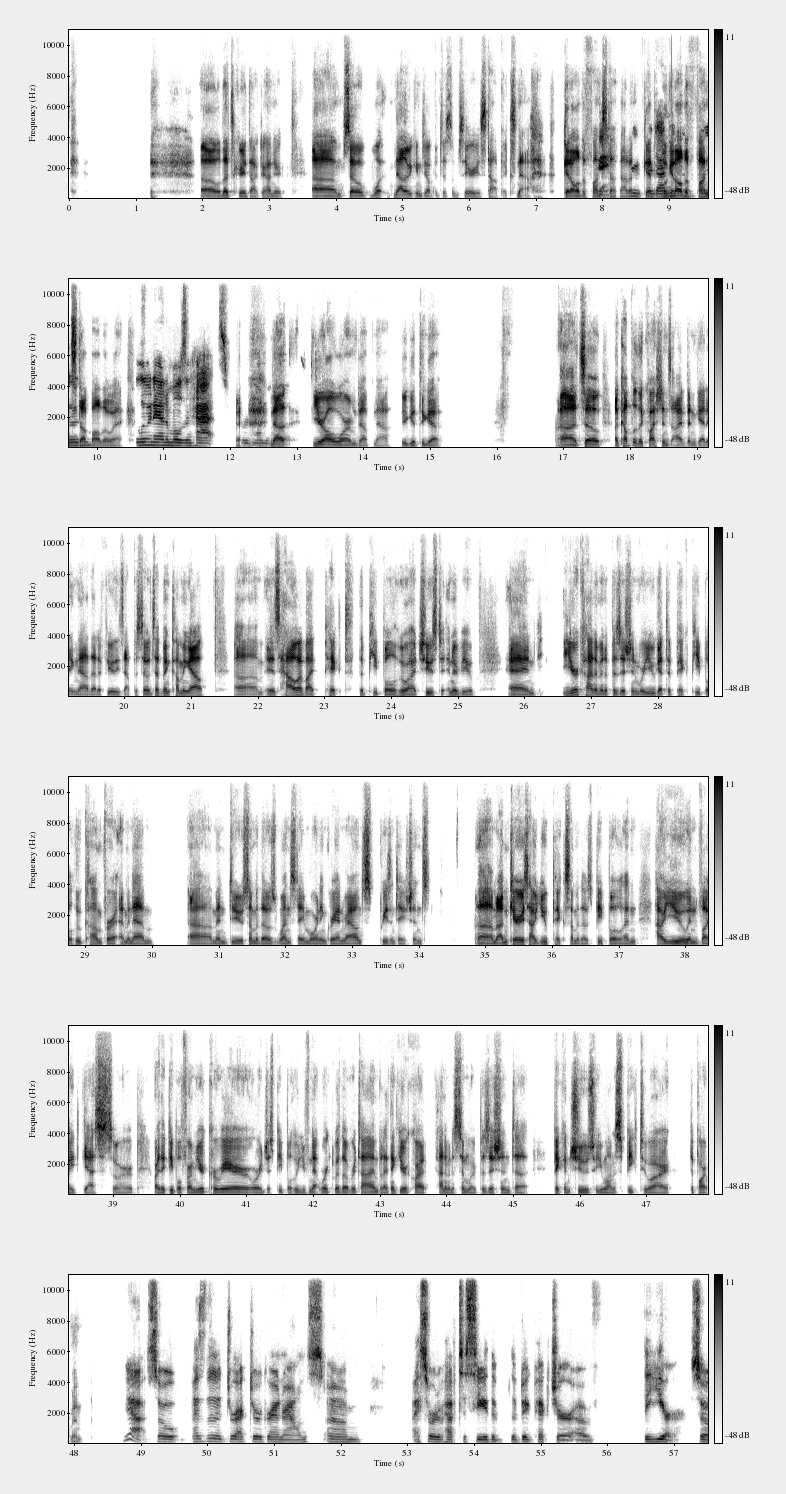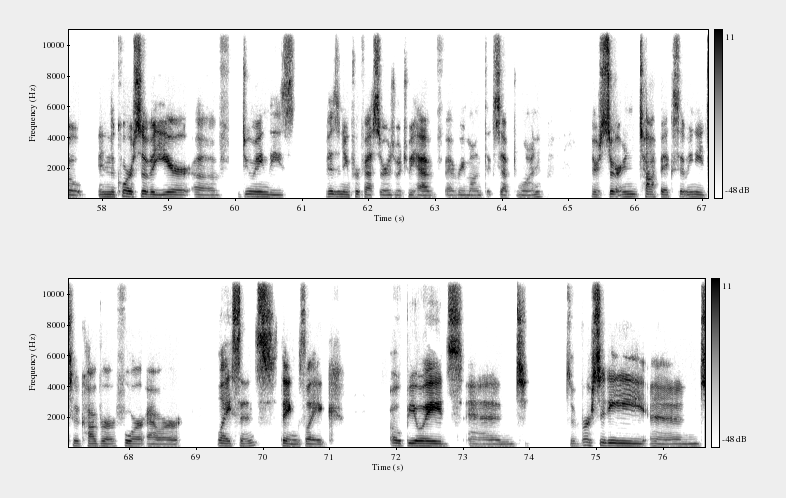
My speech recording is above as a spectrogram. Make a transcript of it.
oh, well, that's great, Dr. Hunter. Um, so what now that we can jump into some serious topics now, get all the fun okay. stuff out of get, we'll get all the fun balloon, stuff all the way. Balloon animals and hats. now you're all warmed up now. You're good to go. Uh, so a couple of the questions I've been getting now that a few of these episodes have been coming out um, is how have I picked the people who I choose to interview? And you're kind of in a position where you get to pick people who come for M&M um, and do some of those Wednesday morning grand rounds presentations. Um, I'm curious how you pick some of those people and how you invite guests, or are they people from your career or just people who you've networked with over time? But I think you're quite, kind of in a similar position to pick and choose who you want to speak to our department. Yeah. So as the director of Grand Rounds, um, I sort of have to see the the big picture of the year. So in the course of a year of doing these visiting professors, which we have every month except one, there's certain topics that we need to cover for our license, things like opioids and diversity and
